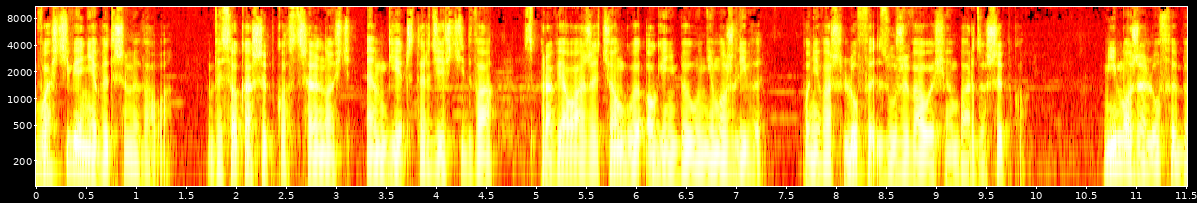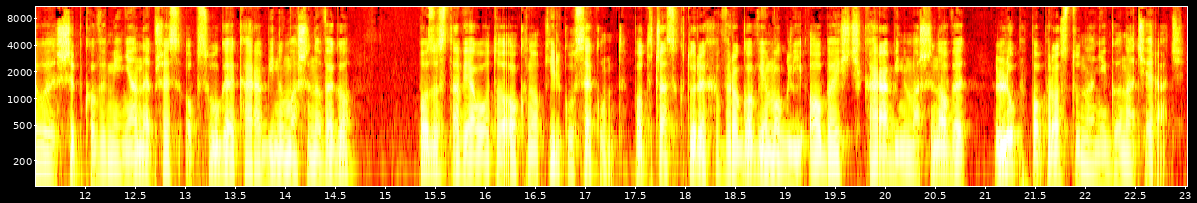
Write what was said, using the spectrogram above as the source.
Właściwie nie wytrzymywała. Wysoka szybkostrzelność MG42 sprawiała, że ciągły ogień był niemożliwy, ponieważ lufy zużywały się bardzo szybko. Mimo, że lufy były szybko wymieniane przez obsługę karabinu maszynowego, pozostawiało to okno kilku sekund, podczas których wrogowie mogli obejść karabin maszynowy lub po prostu na niego nacierać.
